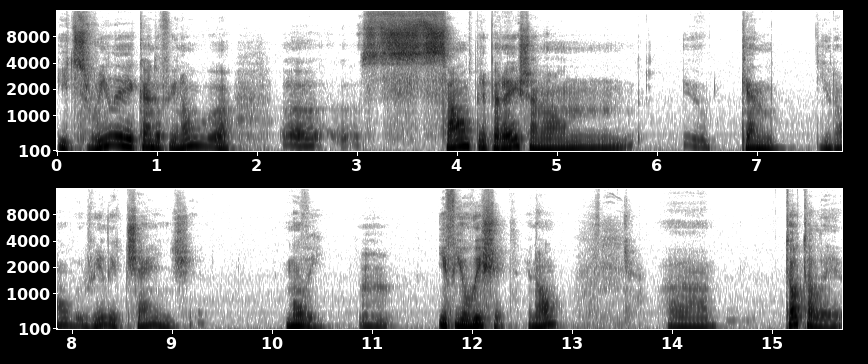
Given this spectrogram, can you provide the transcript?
it's really kind of you know uh, uh, sound preparation on uh, can you know really change movie Mhm. if you wish it you know uh, totally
